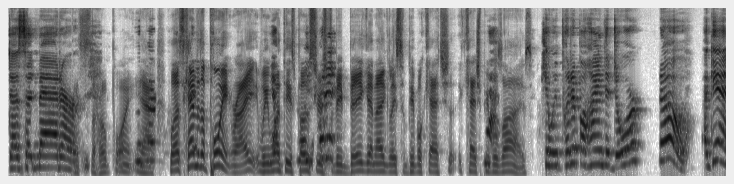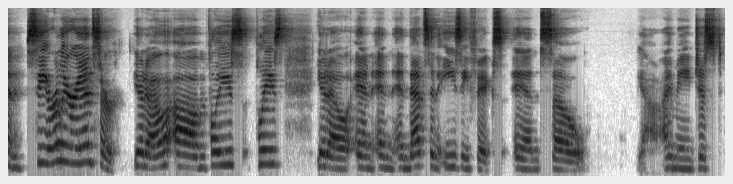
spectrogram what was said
Doesn't matter. That's the whole point. Yeah. Well, that's kind of the point, right? We yeah. want these posters to be big and ugly so people catch catch people's yeah. eyes. Can we put it behind the door? No. Again, see earlier answer. You know, um, please, please, you know, and and and that's an easy fix. And so, yeah, I mean, just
